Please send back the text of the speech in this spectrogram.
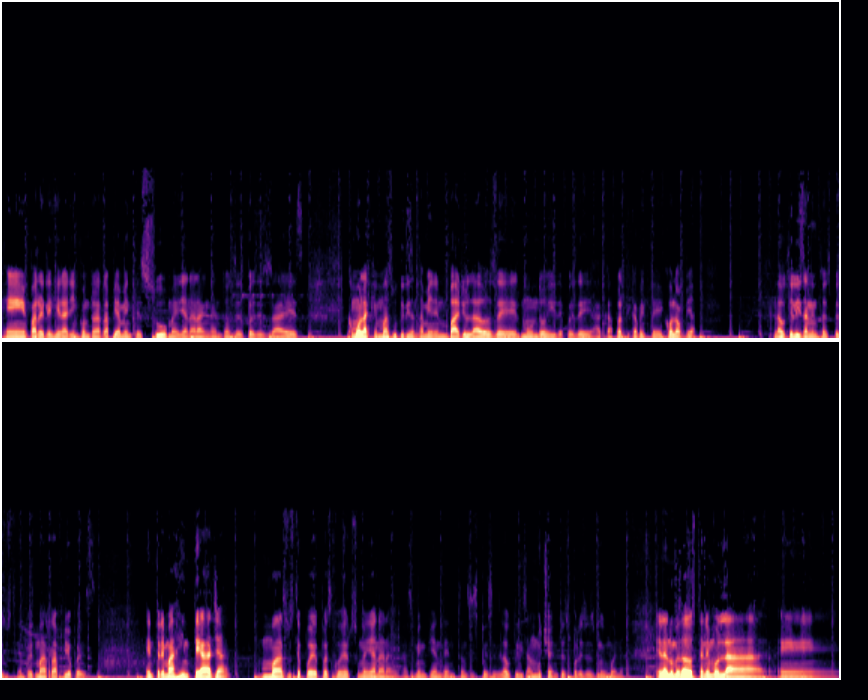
eh, para elegir y encontrar rápidamente su media naranja. Entonces, pues esa es como la que más utilizan también en varios lados del mundo y después de acá prácticamente de Colombia. La utilizan, entonces pues usted pues más rápido pues entre más gente haya, más usted puede pues coger su media naranja, ¿sí me entiende? Entonces pues la utilizan mucho, entonces por eso es muy buena. En la número 2 tenemos la eh,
